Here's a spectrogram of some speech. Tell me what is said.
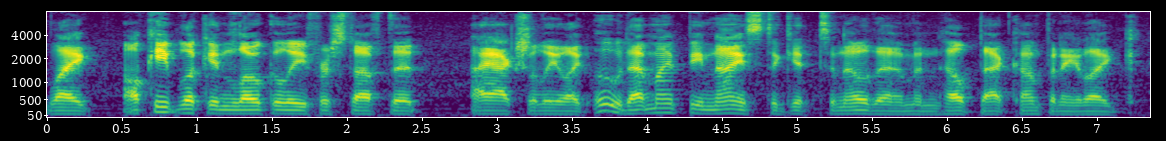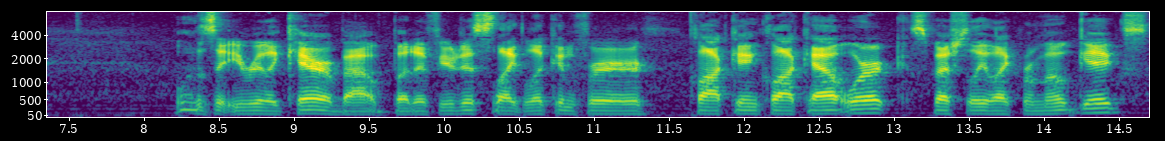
Like, I'll keep looking locally for stuff that I actually like. Ooh, that might be nice to get to know them and help that company. Like, ones that you really care about. But if you're just like looking for clock in, clock out work, especially like remote gigs,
